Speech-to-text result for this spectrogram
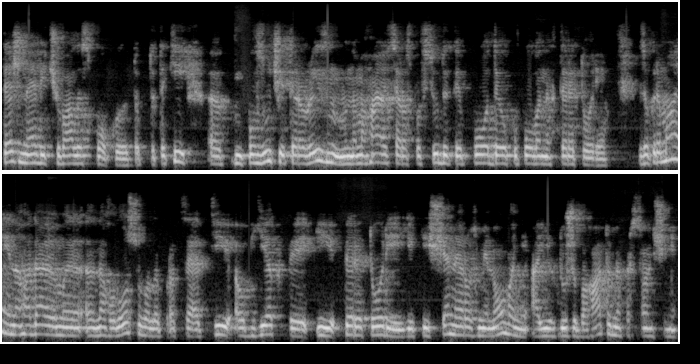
теж не відчували спокою. Тобто такий е, повзучий тероризм намагаються розповсюдити по деокупованих територіях. Зокрема, і нагадаю, ми е, наголошували про це ті об'єкти і території, які ще не розміновані, а їх дуже багато на Херсонщині.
